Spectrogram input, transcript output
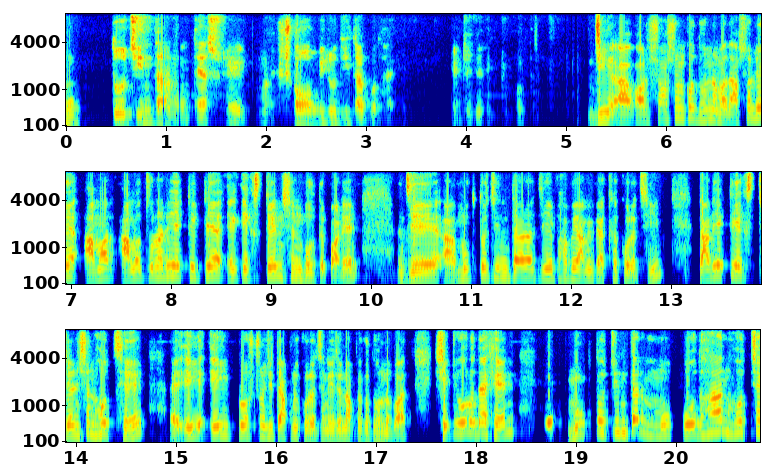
মুক্ত চিন্তার মধ্যে আসলে মানে স্ববিরোধিতা কোথায়? এটা যদি একটু বলতেন। জি অসংখ্য ধন্যবাদ। আসলে আমার আলোচনারই একটি একটি এক্সটেনশন বলতে পারেন যে মুক্ত চিন্তার যেভাবে আমি ব্যাখ্যা করেছি, তারই একটি এক্সটেনশন হচ্ছে এই এই প্রশ্ন যেটা আপনি করেছেন, এই জন্য আপনাকে ধন্যবাদ। সেটি হলো, দেখেন, মুক্ত চিন্তার প্রধান হচ্ছে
